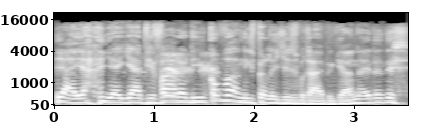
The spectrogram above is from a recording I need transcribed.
Ja, ja, ja, jij hebt je vader, die komt wel aan die spulletjes, begrijp ik. Ja, nee, dat is...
